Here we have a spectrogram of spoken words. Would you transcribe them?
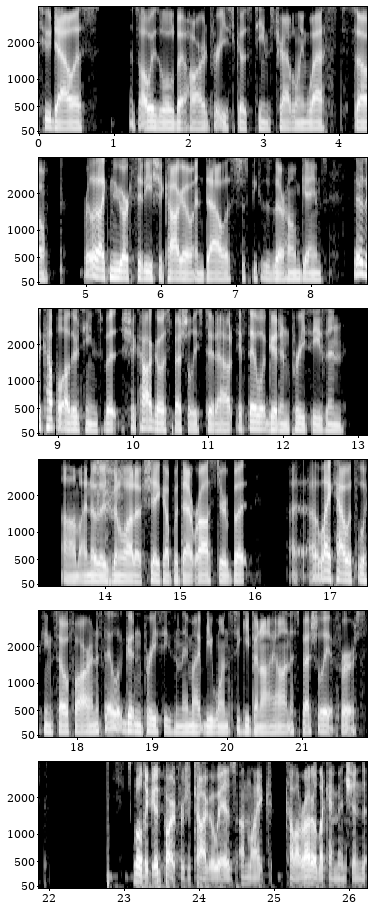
to Dallas. It's always a little bit hard for East Coast teams traveling west. So, really like New York City, Chicago, and Dallas just because of their home games. There's a couple other teams, but Chicago especially stood out. If they look good in preseason, um, I know there's been a lot of shakeup with that roster, but I, I like how it's looking so far. And if they look good in preseason, they might be ones to keep an eye on, especially at first. Well, the good part for Chicago is, unlike Colorado, like I mentioned,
